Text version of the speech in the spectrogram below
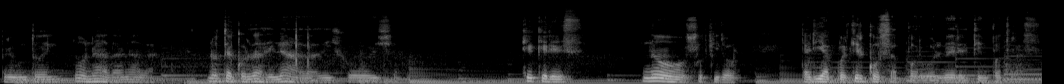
Preguntó él. No, nada, nada. No te acordás de nada, dijo ella. ¿Qué querés? No, suspiró. Daría cualquier cosa por volver el tiempo atrás.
